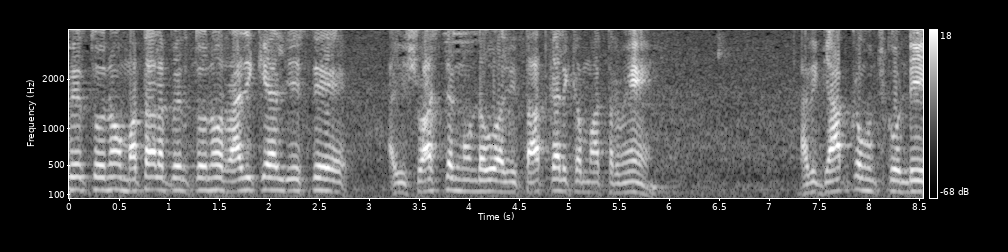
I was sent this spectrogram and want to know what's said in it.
పేరుతోనో మతాల పేరుతోనో రాజకీయాలు చేస్తే అవి శాశ్వతంగా ఉండవు అది తాత్కాలికం మాత్రమే. అది జ్ఞాపకం ఉంచుకోండి.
